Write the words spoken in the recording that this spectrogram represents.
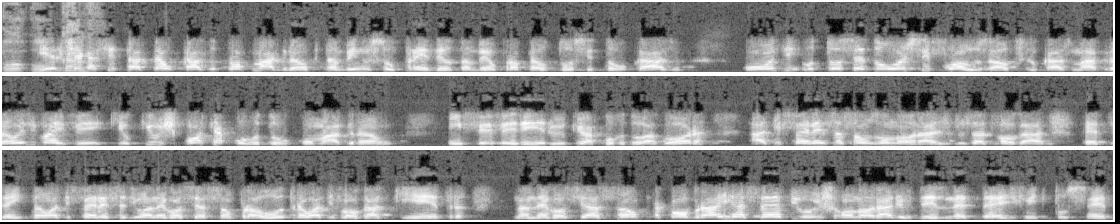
O, o e ele caso... chega a citar até o caso do próprio Magrão, que também nos surpreendeu também, o próprio autor citou o caso, onde o torcedor hoje, se for aos autos do caso Magrão, ele vai ver que o que o esporte acordou com o Magrão em fevereiro e o que acordou agora, a diferença são os honorários dos advogados. Quer dizer, então a diferença de uma negociação para outra é o advogado que entra na negociação para cobrar e recebe os honorários dele, né? 10, 20%.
